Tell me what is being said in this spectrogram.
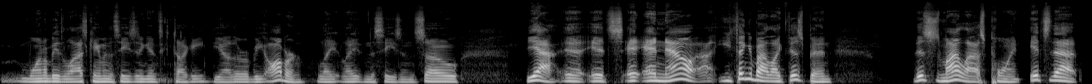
one will be the last game of the season against Kentucky. The other will be Auburn late late in the season. So, yeah, it's and now uh, you think about it like this, Ben. This is my last point. It's that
